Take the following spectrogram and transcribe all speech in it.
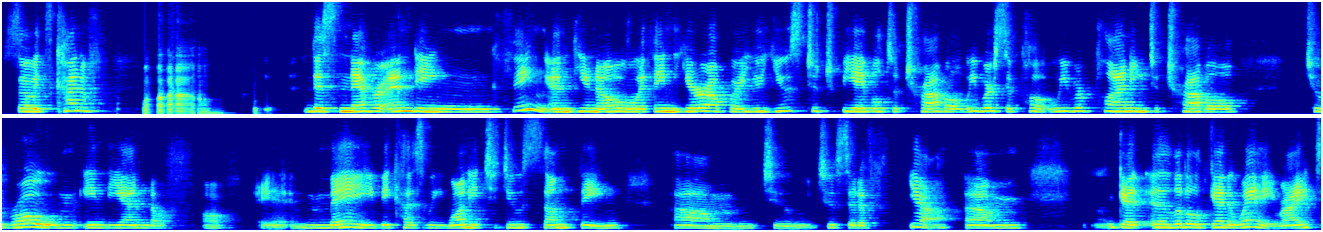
So it's kind of wow this never-ending thing and you know within europe where you used to be able to travel we were supposed we were planning to travel to rome in the end of of May because we wanted to do something um, to to sort of yeah um, get a little getaway right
